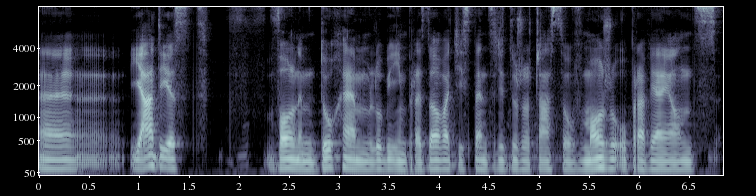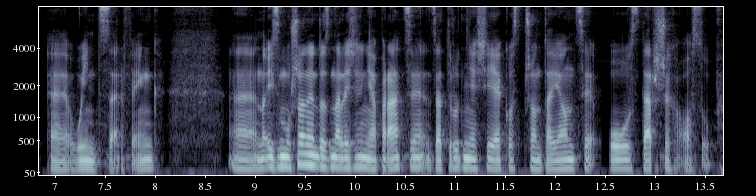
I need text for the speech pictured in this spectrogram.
E, Jad jest wolnym duchem, lubi imprezować i spędzać dużo czasu w morzu, uprawiając e, windsurfing. No i zmuszony do znalezienia pracy, zatrudnia się jako sprzątający u starszych osób.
